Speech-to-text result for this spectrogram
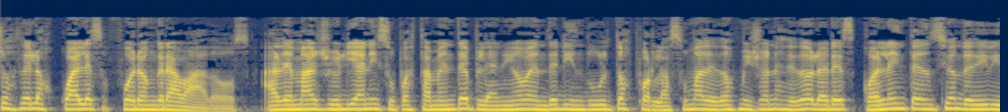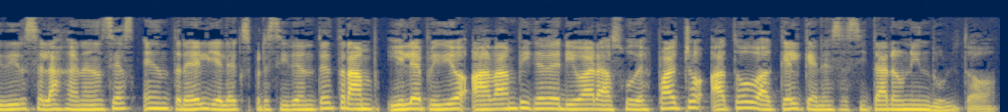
muchos de los cuales fueron grabados. Además, Giuliani supuestamente planeó vender indultos por la suma de 2 millones de dólares con la intención de dividirse las ganancias entre él y el expresidente Trump y le pidió a Dumpy que derivara a su despacho a todo aquel que necesitara un indulto.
